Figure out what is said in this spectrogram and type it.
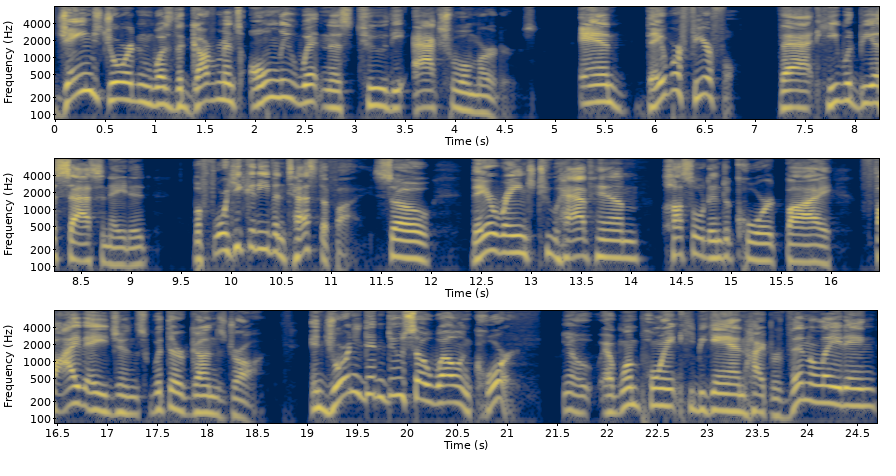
James Jordan was the government's only witness to the actual murders. And they were fearful that he would be assassinated before he could even testify. So they arranged to have him hustled into court by five agents with their guns drawn. And Jordan didn't do so well in court. You know, at one point he began hyperventilating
